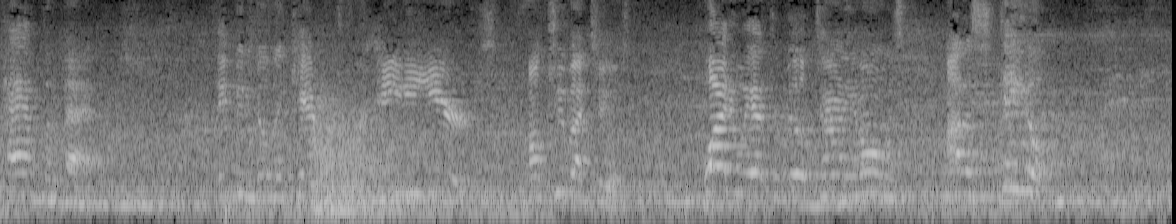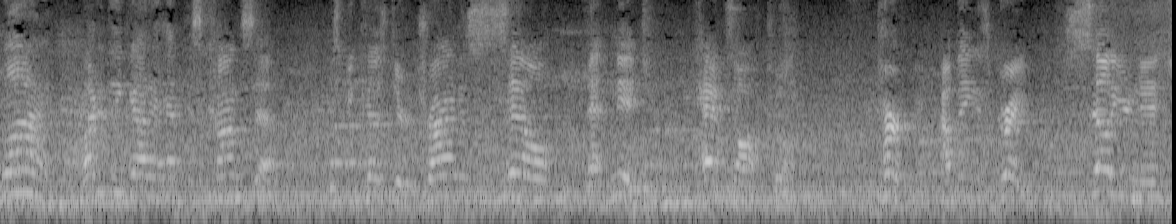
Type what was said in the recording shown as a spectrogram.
half of that. They've been building campers for 80 years on 2 by 2s Why do we have to build tiny homes out of steel? Why? Why do they gotta have this concept? It's because they're trying to sell that niche. Hats off to them. Perfect. I think it's great. Sell your niche.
